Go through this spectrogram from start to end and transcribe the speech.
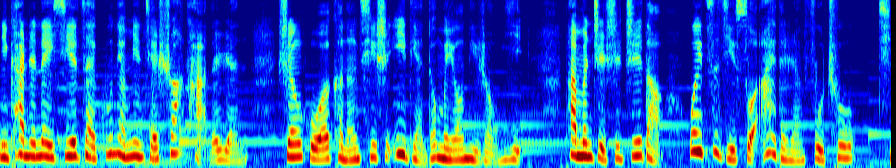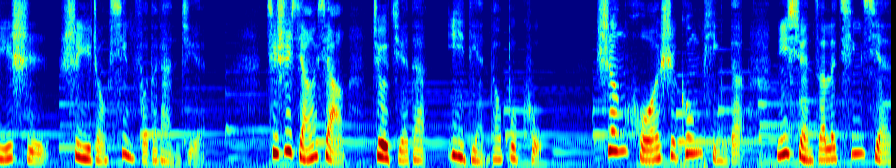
你看着那些在姑娘面前刷卡的人，生活可能其实一点都没有你容易。他们只是知道为自己所爱的人付出，其实是一种幸福的感觉。其实想想就觉得一点都不苦，生活是公平的。你选择了清闲，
